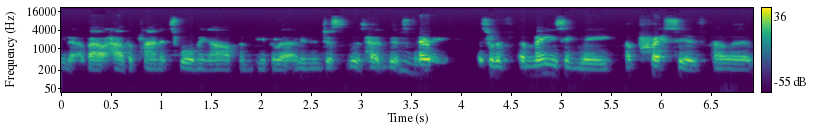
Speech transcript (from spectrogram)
You know, about how the planet's warming up and people are. I mean, it just it's, it's mm. very sort of amazingly oppressive poem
